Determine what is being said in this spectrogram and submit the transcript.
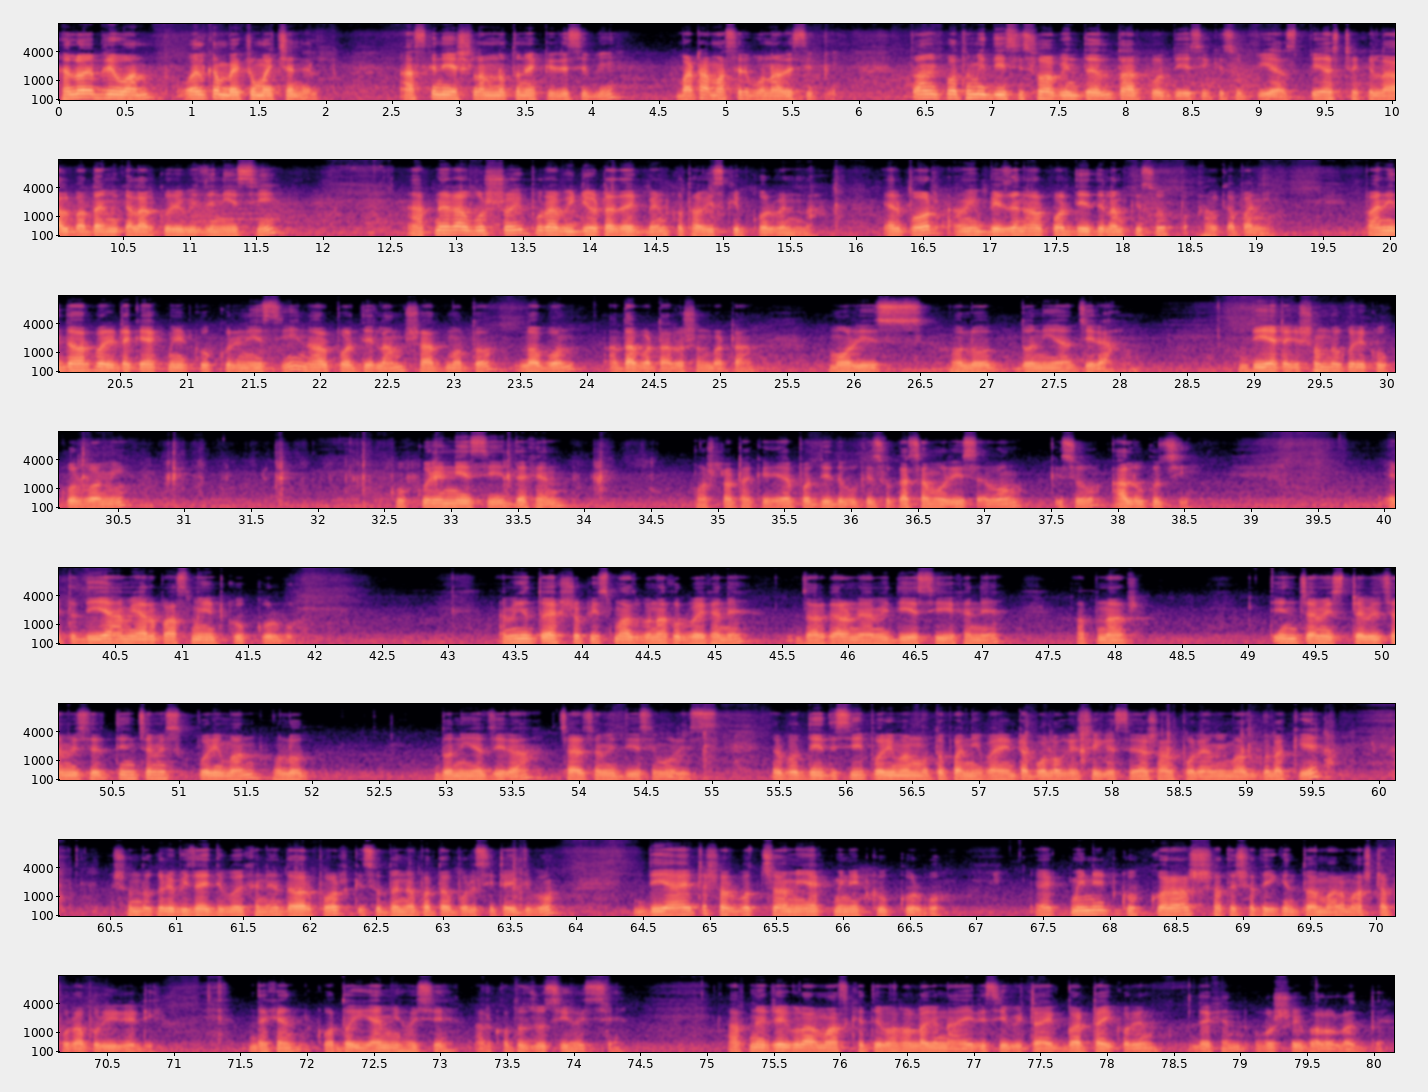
Hello everyone welcome back to my channel আজকে নিয়ে আসলাম নতুন একটি রেসিপি বাটা মাছের বোনা রেসিপি তো আমি প্রথমে দিয়েছি সয়াবিন তেল, তারপর দিয়েছি কিছু পেঁয়াজ। পেঁয়াজটাকে লাল বাদামি কালার করে ভেজে নিয়েছি। আপনারা অবশ্যই পুরো ভিডিওটা দেখবেন, কোথাও স্কিপ করবেন না। এরপর আমি ভেজে নেওয়ার পর দিয়ে দিলাম কিছু হালকা পানি। পানি দেওয়ার পর এটাকে এক মিনিট কুক করে নিয়েছি। নেওয়ার পর দিলাম স্বাদ মতো লবণ, আদা বাটা, রসুন বাটা, মরিচ, হলুদ, ধনিয়া, জিরা। দিয়ে এটাকে সুন্দর করে কুক করব আমি। কুক করে নিয়েছি, দেখেন মশলাটাকে। এরপর দিয়ে দেবো কিছু কাঁচামরিচ এবং কিছু আলু কুচি। এটা দিয়ে আমি আরও পাঁচ মিনিট কুক করব। আমি কিন্তু একশো পিস মাছ বোনা করব এখানে, যার কারণে আমি দিয়েছি এখানে আপনার তিন চামচ, টেবিল চামচের তিন চামচ পরিমাণ হলুদ, ধনিয়া জিরা, চার চামচ দিয়েছি মরিচ। এরপর দিয়ে দিছি পরিমাণ মতো পানি, পানিটা বলক এসে গেছে, আসার পরে আমি মাছগুলোকে সুন্দর করে ভিজাই দেবো এখানে, দেওয়ার পর কিছু ধনিয়া পাতা উপরে ছিটাই দেবো। দেওয়া এটা সর্বোচ্চ আমি এক মিনিট কুক করব। এক মিনিট কুক করার সাথে সাথেই কিন্তু আমার মাছটা পুরোপুরি রেডি দেখেন কত ইয়ামি হয়েছে আর কত জুসি হয়েছে। আপনার রেগুলার মাছ খেতে ভালো লাগে না, এই রেসিপিটা একবার ট্রাই করেন, দেখেন অবশ্যই ভালো লাগবে।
